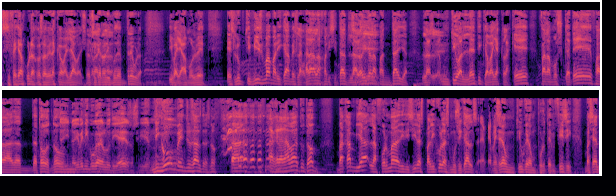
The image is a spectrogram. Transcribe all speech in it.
si feia alguna cosa bé era que ballava, això sí Clar, que no li podem treure. I ballava molt bé. És l'optimisme americà, més la cara de la felicitat, l'heroi Sí. de la pantalla, la, Sí. un tio atlètic que balla claquer, fa de mosqueter, fa de, de, de tot, no? I no hi havia ningú que l'odiés, o sigui... Ningú menys nosaltres, no. Uh, agradava a tothom. Va canviar la forma de dirigir les pel·lícules musicals. A a més, era un tio que era un portent físic. Va ser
